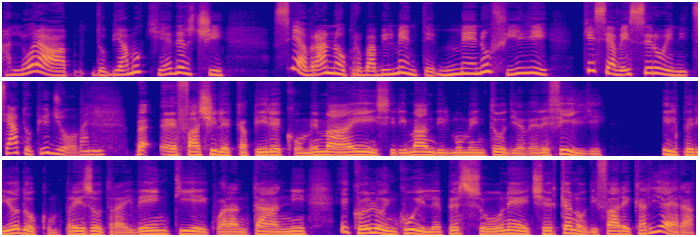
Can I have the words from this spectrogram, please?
allora dobbiamo chiederci se avranno probabilmente meno figli che se avessero iniziato più giovani. Beh, è facile capire come mai si rimandi il momento di avere figli. Il periodo compreso tra i 20 e i 40 anni è quello in cui le persone cercano di fare carriera.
